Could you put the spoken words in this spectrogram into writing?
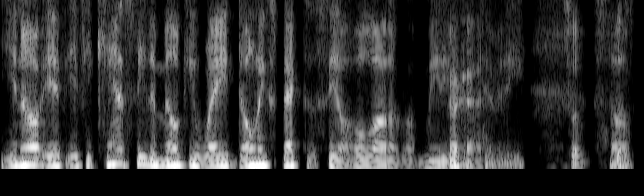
you know, if if you can't see the Milky Way, don't expect to see a whole lot of uh, meteor Okay. activity. So, So this,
